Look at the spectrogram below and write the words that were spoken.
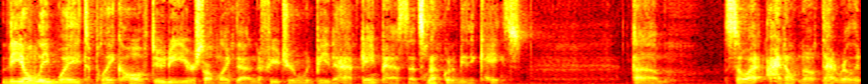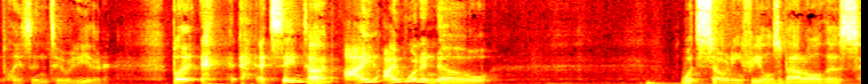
the only way to play Call of Duty or something like that in the future would be to have Game Pass. That's not going to be the case. Um, so I, I don't know if that really plays into it either. But at the same time, I, I want to know what Sony feels about all this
